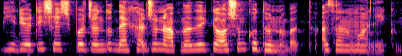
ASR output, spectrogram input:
ভিডিওটি শেষ পর্যন্ত দেখার জন্য আপনাদেরকে অসংখ্য ধন্যবাদ। আসসালামু আলাইকুম।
